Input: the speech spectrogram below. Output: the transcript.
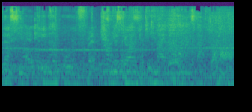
Led in an old threat disguised in my allies back Ah,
